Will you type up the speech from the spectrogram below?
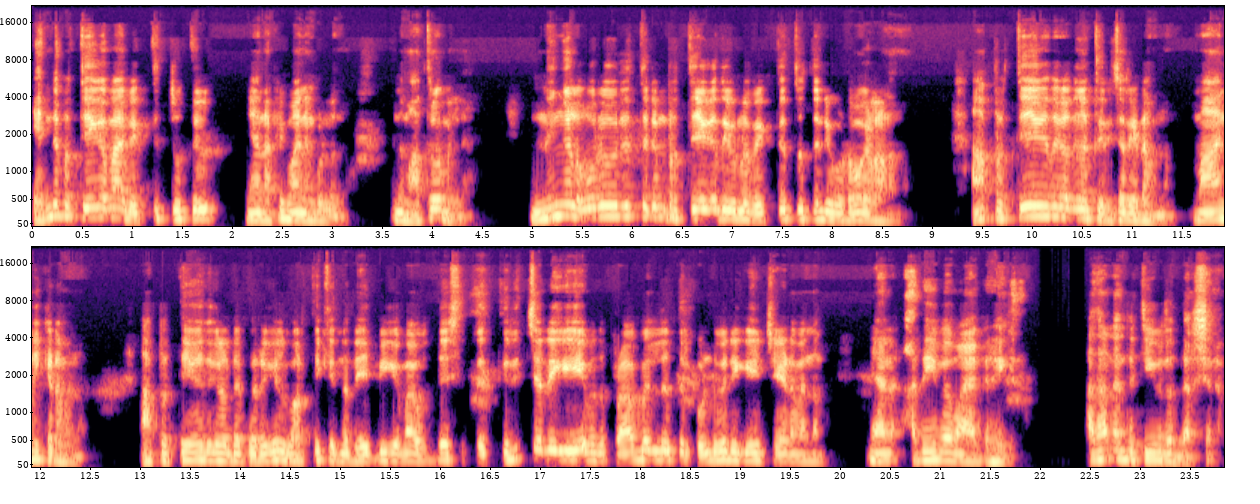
എന്റെ പ്രത്യേകമായ വ്യക്തിത്വത്തിൽ ഞാൻ അഭിമാനം കൊള്ളുന്നു എന്ന് മാത്രവുമല്ല നിങ്ങൾ ഓരോരുത്തരും പ്രത്യേകതയുള്ള വ്യക്തിത്വത്തിന്റെ ഉടമകളാണെന്നും ആ പ്രത്യേകതകൾ നിങ്ങൾ തിരിച്ചറിയണമെന്നും മാനിക്കണമെന്നും ആ പ്രത്യേകതകളുടെ പിറകിൽ വർത്തിക്കുന്ന ദൈവികമായ ഉദ്ദേശത്തെ തിരിച്ചറിയുകയും അത് പ്രാബല്യത്തിൽ കൊണ്ടുവരികയും ചെയ്യണമെന്നും ഞാൻ അതീവമായി ആഗ്രഹിക്കുന്നു. അതാണ് എന്റെ ജീവിത ദർശനം.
